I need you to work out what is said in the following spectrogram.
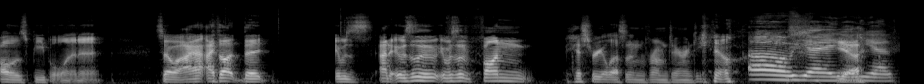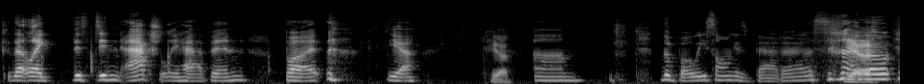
all those people in it. So I I thought that it was it was a it was a fun history lesson from Tarantino. Oh yeah, yeah, Yeah. yeah. That like this didn't actually happen, but yeah. yeah. Um the Bowie song is badass. Yeah. I wrote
